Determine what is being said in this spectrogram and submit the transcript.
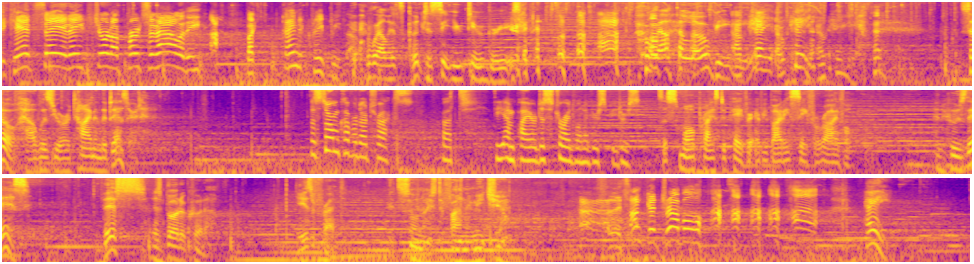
you can't say it ain't short of personality, but kind of creepy though. Well, it's good to see you too, Greez. well, hello, BD. Okay, okay, okay. So, how was your time in the desert? The storm covered our tracks, but the Empire destroyed one of your speeders. It's a small price to pay for everybody's safe arrival. And who's this? This is Bode Akuna. He's a friend. It's so nice to finally meet you. Uh, this hunk of trouble. hey,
